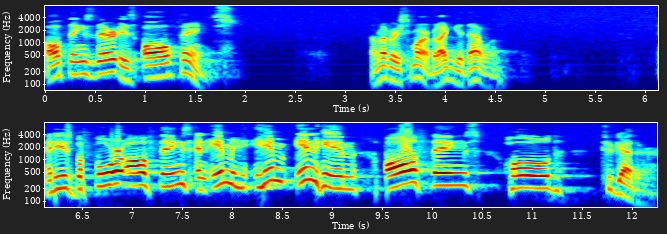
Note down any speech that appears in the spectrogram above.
All things there is all things. I'm not very smart, but I can get that one. And he is before all things, and in him, in him all things hold together.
